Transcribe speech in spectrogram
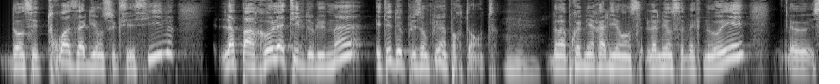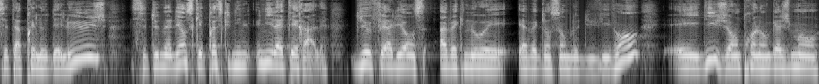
dans ces trois alliances successives, la part relative de l'humain était de plus en plus importante. Dans la première alliance, l'alliance avec Noé, euh, c'est après le déluge, c'est une alliance qui est presque uni- unilatérale. Dieu fait alliance avec Noé et avec l'ensemble du vivant, et il dit, j'en prends l'engagement,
